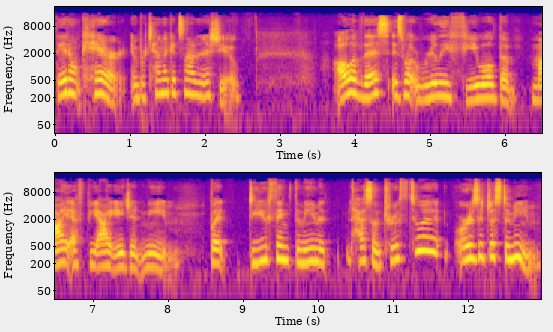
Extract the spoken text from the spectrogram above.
they don't care and pretend like it's not an issue. All of this is what really fueled the My FBI Agent meme. But do you think the meme has some truth to it, or is it just a meme?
